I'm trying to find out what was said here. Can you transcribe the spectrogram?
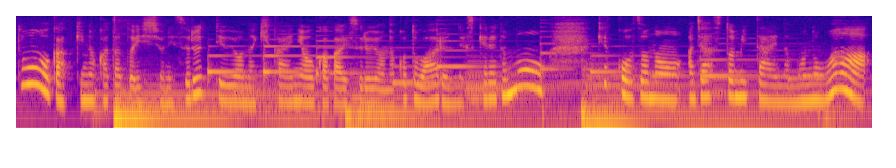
後楽器の方と一緒にするっていうような機会にお伺いするようなことはあるんですけれども結構そのアジャストみたいなものは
